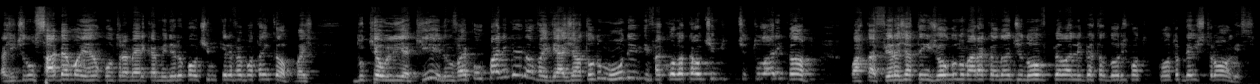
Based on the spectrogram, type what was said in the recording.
A gente não sabe amanhã contra o América Mineiro qual time que ele vai botar em campo. Mas do que eu li aqui, ele não vai poupar ninguém, não. Vai viajar todo mundo e vai colocar o time titular em campo. Quarta-feira já tem jogo no Maracanã de novo pela Libertadores contra, contra o The Strongest.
